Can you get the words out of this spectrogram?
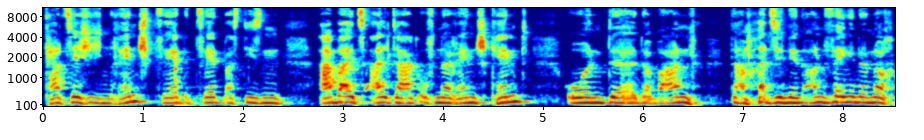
tatsächlich ein Rennschpferd, ein Pferd, was diesen Arbeitsalltag auf einer Rennsch kennt. Und äh, da waren damals in den Anfängen dann noch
